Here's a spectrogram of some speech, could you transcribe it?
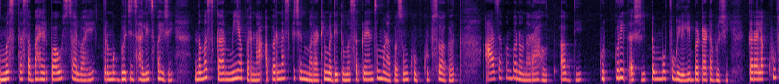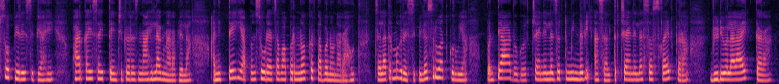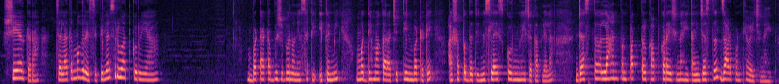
मस्त असा बाहेर पाऊस चालू आहे तर मग भजी झालीच पाहिजे. नमस्कार मी अपर्णा अपर्णास किचन मराठीमध्ये तुम्हा सगळ्यांचं मनापासून खूप खूप स्वागत. आज आपण बनवणार आहोत अगदी कुरकुरीत अशी टंब फुगलेली बटाटा भजी. करायला खूप सोपी रेसिपी आहे. फार काही साहित्यांची गरज नाही लागणार आपल्याला आणि तेही आपण सोड्याचा वापर न करता बनवणार आहोत. चला तर मग रेसिपीला सुरुवात करूया. पण त्या अगोदर चॅनेलला जर तुम्ही नवीन असाल तर चॅनेलला सबस्क्राईब करा. व्हिडिओला लाईक करा शेअर करा. चला तर मग रेसिपीला सुरुवात करूया. बटाटा भजी बनवण्यासाठी इथं मी मध्यम आकाराचे तीन बटाटे अशा पद्धतीने स्लाईस करून घ्यायच्यात आपल्याला. जास्त लहान पण पातळ काप करायचे नाहीत आणि जास्त जाड पण ठेवायचे नाहीत.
